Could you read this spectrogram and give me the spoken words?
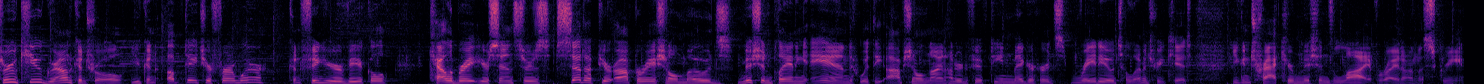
Through Q Ground Control, you can update your firmware, configure your vehicle, calibrate your sensors, set up your operational modes, mission planning, and with the optional 915 megahertz radio telemetry kit, you can track your missions live right on the screen.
